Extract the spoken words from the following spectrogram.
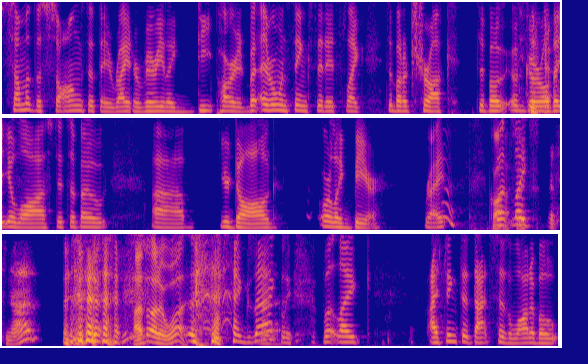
some of the songs that they write are very like deep hearted, but everyone thinks that it's like it's about a truck, it's about a girl that you lost, it's about uh, your dog or like beer, right? but, like- It's not. i thought it was exactly. But like, I think that that says a lot about,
